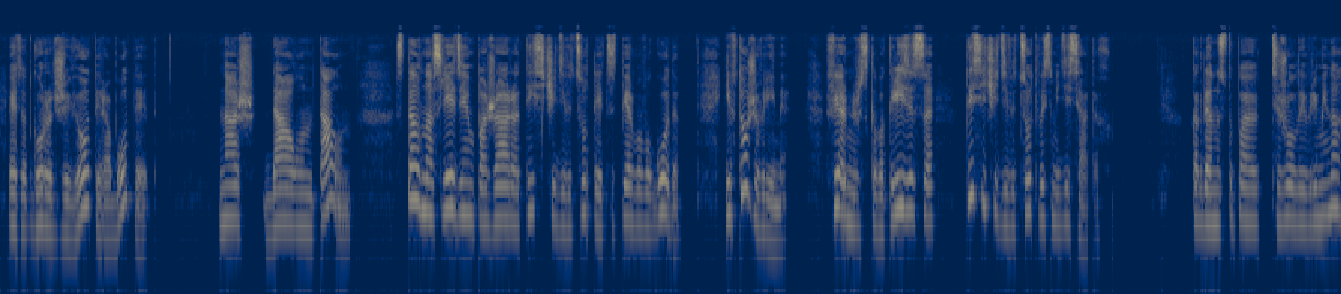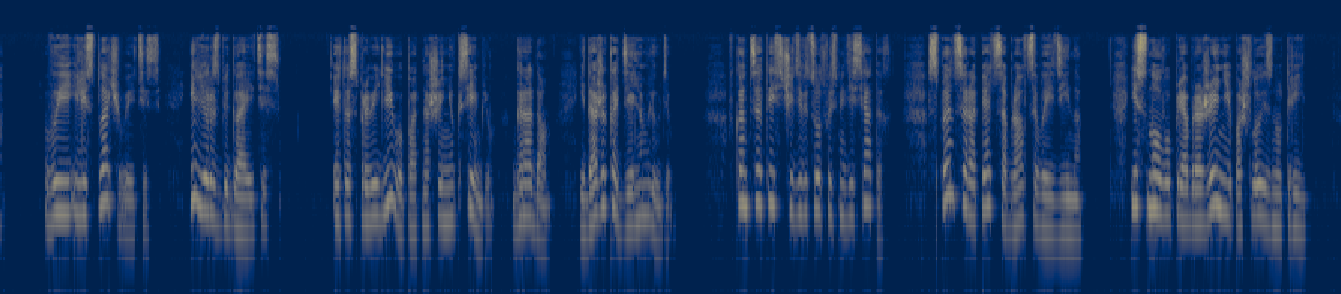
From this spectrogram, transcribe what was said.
Этот город живет и работает». Наш даунтаун стал наследием пожара 1931 года и в то же время фермерского кризиса 1980-х. Когда наступают тяжелые времена, вы или сплачиваетесь, или разбегаетесь. Это справедливо по отношению к семьям, городам и даже к отдельным людям. В конце 1980-х Спенсер опять собрался воедино. И снова преображение пошло изнутри,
